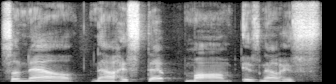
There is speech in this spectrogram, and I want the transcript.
So now, now his stepmom is now his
